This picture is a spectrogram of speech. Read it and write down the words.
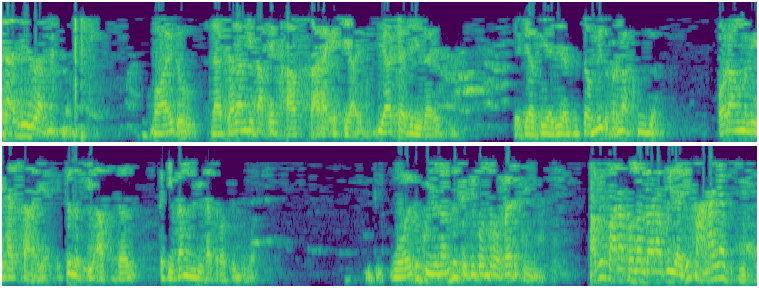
Tak bilang. Mau itu, nah dalam kitab Ithaf, Tara Isya itu, biasa cerita itu. Jadi Abi Yazid Al-Bustami itu pernah bilang, orang melihat saya itu lebih afdal ketimbang melihat Rasulullah. Wah itu guyonan itu jadi kontroversi. Tapi para penggemar Abu Yazid maknanya begitu.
